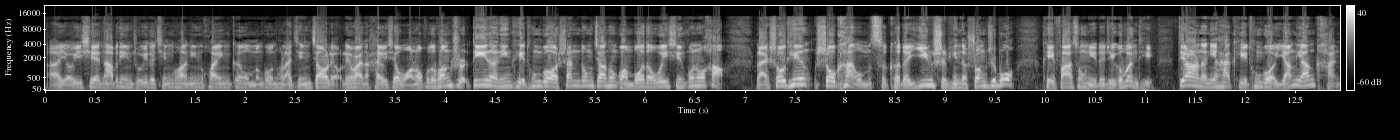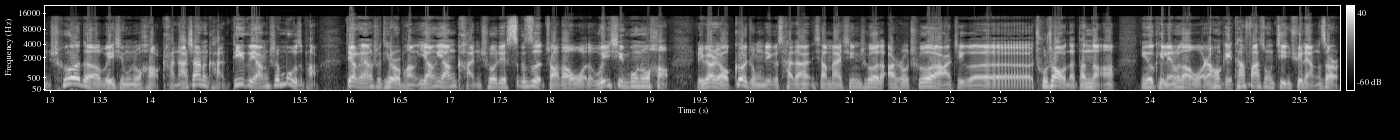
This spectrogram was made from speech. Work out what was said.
呃，有一些拿不定主意的情况，您欢迎跟我们共同来进行交流。另外呢，还有一些网络互动方式。第一呢，您可以通过山东交通广播的微信公众号来收听、收看我们此刻的音视频的双直播，可以发送你的这个问题。第二呢，您还可以通过杨洋侃车的微信公众号，侃大山的侃，第一个杨是木字旁，第二个杨是提手旁，杨洋侃车这四个字找到我的微信公众号，里边有各种这个菜单，想买买新车的、二手车啊，这个出售的等等啊，您都可以联络到我，然后给他发送进群两个字儿，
